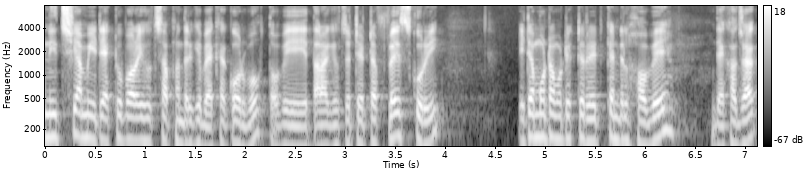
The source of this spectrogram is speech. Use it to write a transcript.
নিচ্ছি আমি এটা একটু পরেই হচ্ছে আপনাদেরকে ব্যাখ্যা করব। তবে তার আগে হচ্ছে ট্রেডটা প্লেস করি। এটা মোটামুটি একটা রেড ক্যান্ডেল হবে। দেখা যাক।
